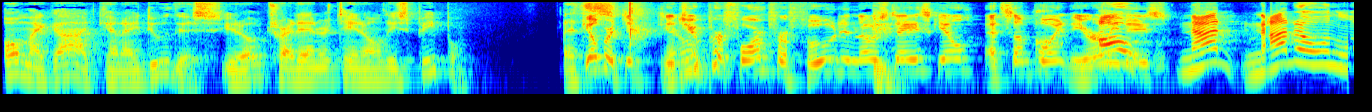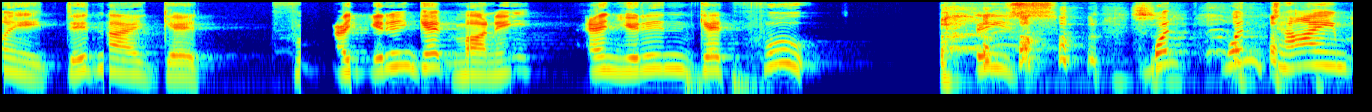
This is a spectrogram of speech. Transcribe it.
"Oh my God, can I do this? You know, try to entertain all these people." That's, Gilbert, did, did you know? perform for food in those days, Gil? At some point in the early Oh, days? not not only didn't I get food, I, you didn't get money, and you didn't get food. These one one time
